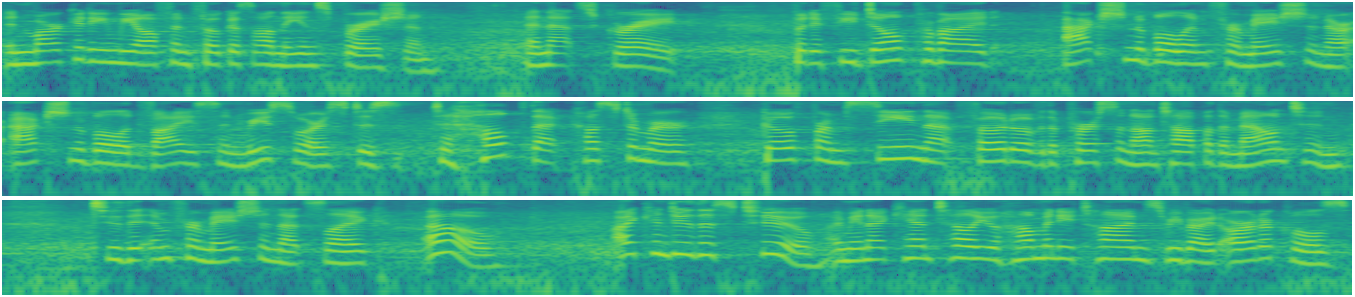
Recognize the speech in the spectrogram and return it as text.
In marketing, we often focus on the inspiration, and that's great. But if you don't provide actionable information or actionable advice and resource to, to help that customer go from seeing that photo of the person on top of the mountain to the information that's like, oh, I can do this too. I mean, I can't tell you how many times we write articles,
